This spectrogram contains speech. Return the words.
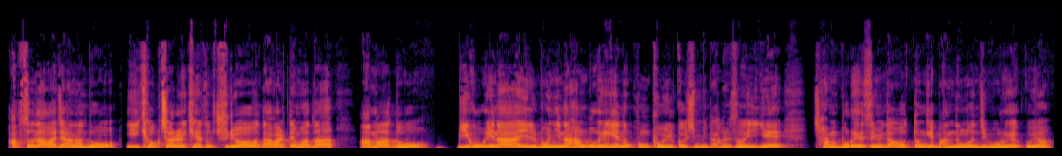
앞서 나가지 않아도 이 격차를 계속 줄여 나갈 때마다 아마 도 미국이나 일본이나 한국에게는 공포일 것입니다. 그래서 이게 참 모르겠습니다. 어떤 게 맞는 건지 모르겠고요.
